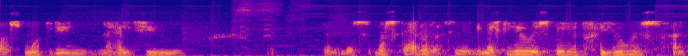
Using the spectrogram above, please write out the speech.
at smutte lige en, en halv time nu. Hvad, hvad skal du da? Siger jeg. Man skal lige ud og spille på julesang.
